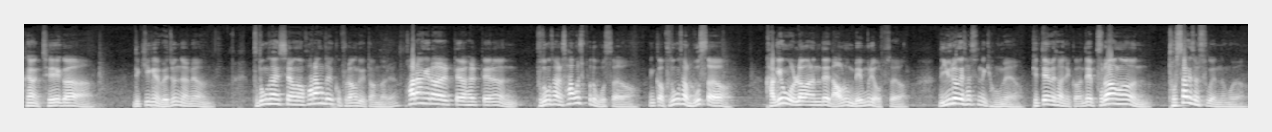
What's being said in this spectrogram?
그냥 제가 느끼기엔 왜 좋냐면 부동산 시장은 화랑도 있고 불황도 있단 말이에요. 화랑이라 할 때 할 때는 부동산을 사고 싶어도 못 사요. 그러니까 부동산을 못 사요. 가격은 올라가는데 나오는 매물이 없어요. 근데 유력에 살수 있는 경매예요. 빚 때문에 사니까. 근데 불황은 더 싸게 살 수가 있는 거예요.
